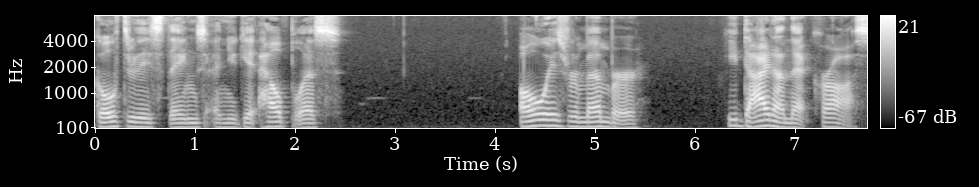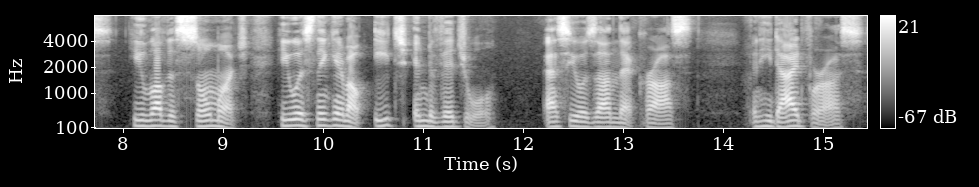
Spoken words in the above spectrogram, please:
go through these things and you get helpless, always remember he died on that cross. He loved us so much. He was thinking about each individual as he was on that cross, and he died for us.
